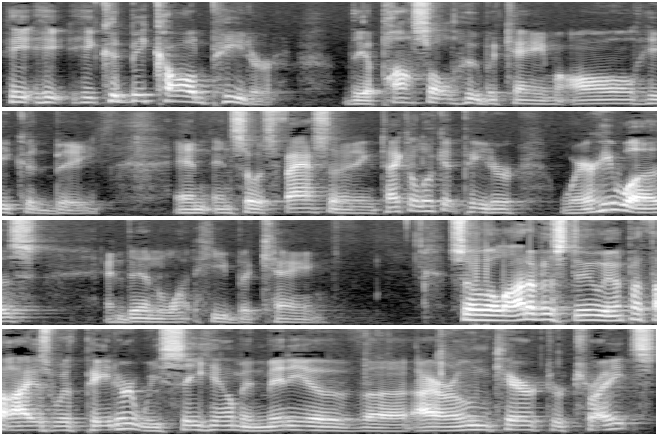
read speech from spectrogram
he, he, he could be called Peter, the apostle who became all he could be. And, and so it's fascinating. Take a look at Peter, where he was, and then what he became. So, a lot of us do empathize with Peter. We see him in many of uh, our own character traits,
